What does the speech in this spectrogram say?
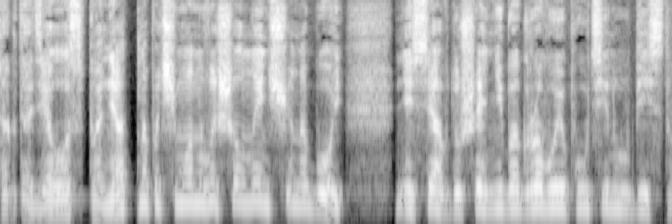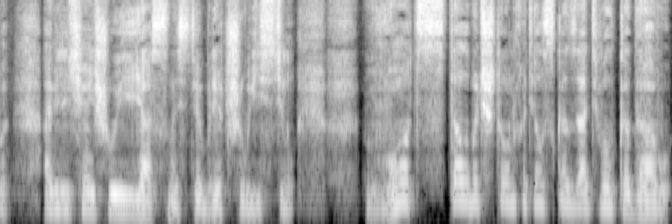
Тогда делалось понятно, почему он вышел нынче на бой, неся в душе не багровую паутину убийства, а величайшую ясность обретшего истину. Вот, стало быть, что он хотел сказать волкодаву,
